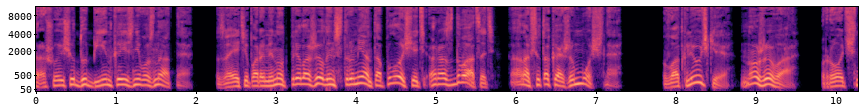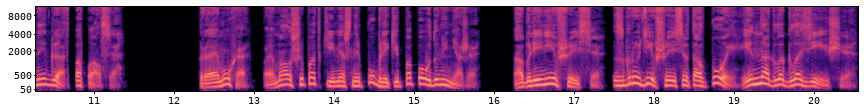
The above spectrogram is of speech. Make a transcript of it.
Хорошо еще дубинка из него знатная. За эти пару минут приложил инструмент, а площадь раз двадцать, она все такая же мощная. В отключке, но жива. Прочный гад попался. Краем уха поймал шепотки местной публики по поводу меня же. Обленившиеся, сгрудившиеся толпой и нагло глазеющие.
